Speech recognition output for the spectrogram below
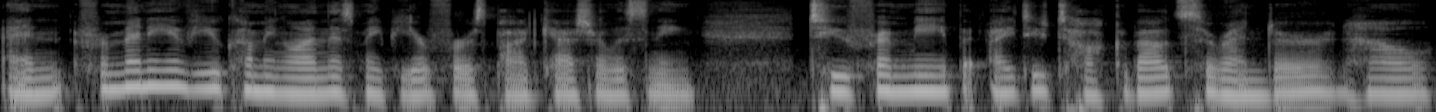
and for many of you coming on, this might be your first podcast you're listening to from me, but I do talk about surrender and how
